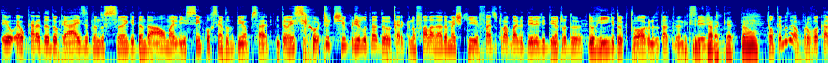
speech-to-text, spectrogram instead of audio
é, é o cara dando gás e dando sangue, dando a alma ali 100% do tempo, sabe? Então esse é outro tipo de lutador, o cara que não fala nada, mas que faz o trabalho dele ali dentro do, do ringue, do octógono, do tatame, que seja. cara quietão. Então temos aí, o provocador,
